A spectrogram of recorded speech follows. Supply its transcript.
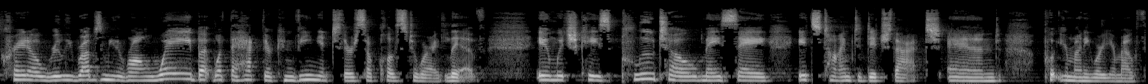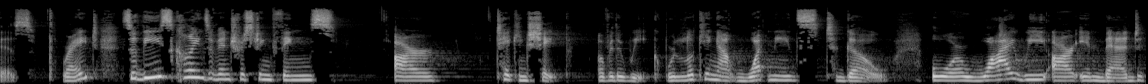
credo really rubs me the wrong way, but what the heck, they're convenient. They're so close to where I live. In which case, Pluto may say it's time to ditch that and put your money where your mouth is, right? So these kinds of interesting things are taking shape over the week. We're looking at what needs to go or why we are in bed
